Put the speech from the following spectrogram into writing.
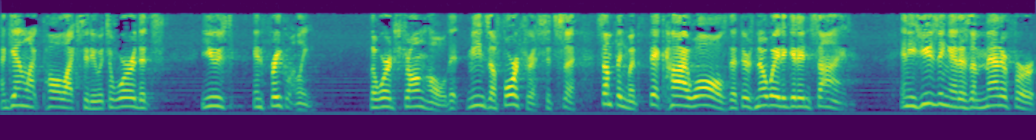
Again, like Paul likes to do, it's a word that's used infrequently. The word stronghold. It means a fortress. It's a, something with thick, high walls that there's no way to get inside. And he's using it as a metaphor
